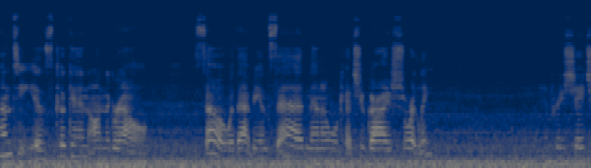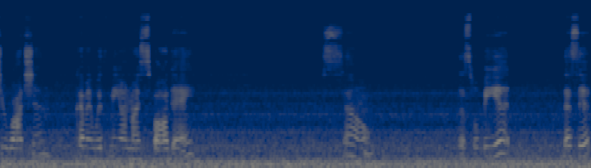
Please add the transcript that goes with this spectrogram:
hunty is cooking on the grill. So with that being said, Nana will catch you guys shortly. Appreciate you watching, coming with me on my spa day. So this will be it. That's it.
